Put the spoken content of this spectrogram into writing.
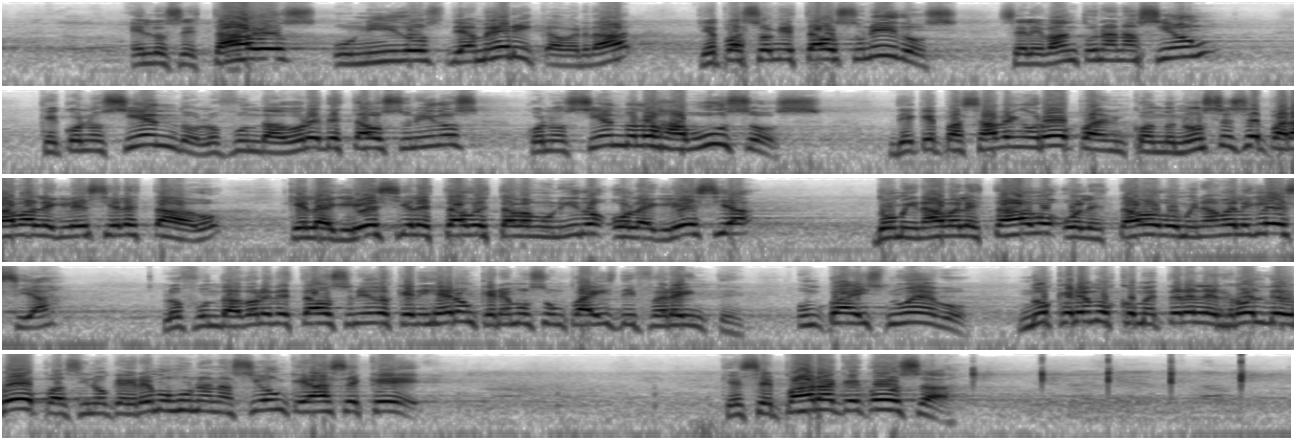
En los Estados Unidos de América, ¿verdad? ¿Qué pasó en Estados Unidos? Se levanta una nación que conociendo los fundadores de Estados Unidos, conociendo los abusos de que pasaba en Europa cuando no se separaba la iglesia y el Estado, que la iglesia y el Estado estaban unidos o la iglesia dominaba el Estado o el Estado dominaba la iglesia, los fundadores de Estados Unidos que dijeron queremos un país diferente, un país nuevo. No queremos cometer el error de Europa, sino que queremos una nación que hace qué? Que separa qué cosa?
